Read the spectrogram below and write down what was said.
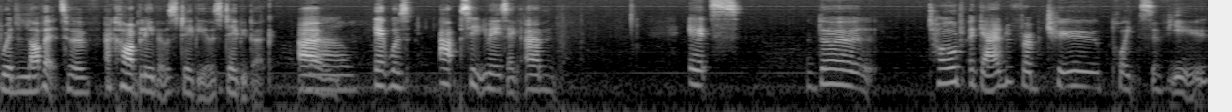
would love it to have. I can't believe it was a debut. It was a debut book. Um, Wow. It was absolutely amazing. Um, it's the told again from two points of view.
